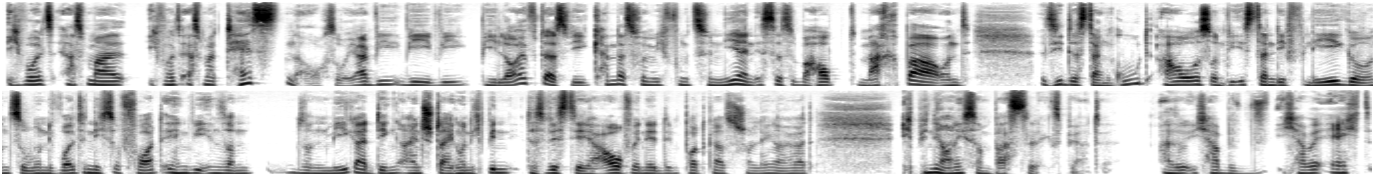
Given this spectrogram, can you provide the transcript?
Ich wollte es erstmal, ich wollte es erstmal testen auch so. Ja, wie, wie, wie, wie läuft das? Wie kann das für mich funktionieren? Ist das überhaupt machbar? Und sieht es dann gut aus? Und wie ist dann die Pflege und so? Und ich wollte nicht sofort irgendwie in so ein, so ein Mega-Ding einsteigen. Und ich bin, das wisst ihr ja auch, wenn ihr den Podcast schon länger hört, ich bin ja auch nicht so ein Bastelexperte. Also ich habe, ich habe echt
